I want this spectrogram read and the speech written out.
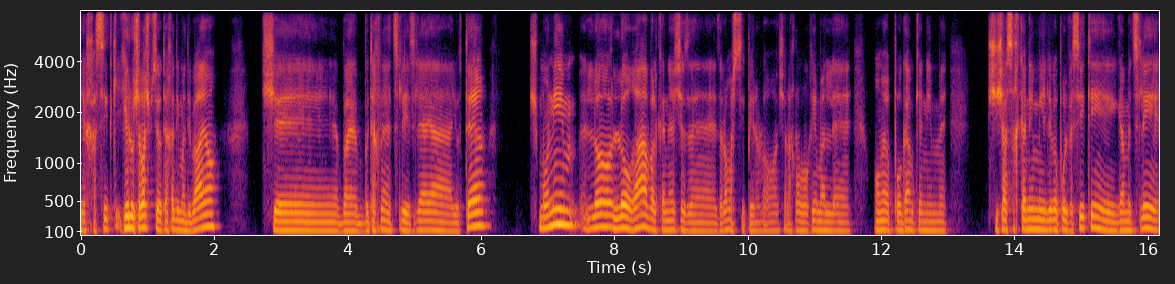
יחסית, כאילו שלוש פציעות יחד עם אדה-ביו, שבטח אצלי, אצלי היה יותר. 80 לא, לא רע, אבל כנראה שזה לא מה שציפינו לו, שאנחנו הולכים על עומר פה גם כן עם שישה שחקנים מליברפול וסיטי, גם אצלי,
